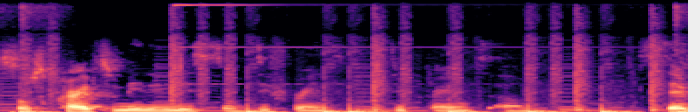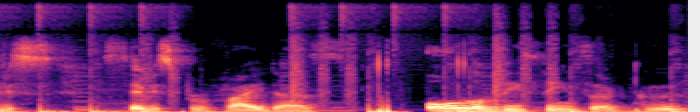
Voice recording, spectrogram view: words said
subscribe to mailing lists of different different um, service service providers all of these things are good,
